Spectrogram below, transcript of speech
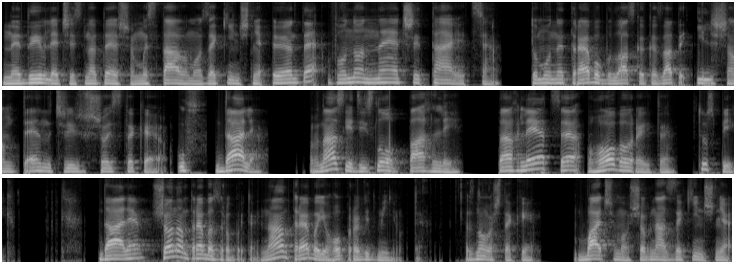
Не дивлячись на те, що ми ставимо закінчення ЕНТ, воно не читається. Тому не треба, будь ласка, казати іль chante чи щось таке. Уф. Далі. В нас є дієслово parler. Parler – це говорити. To speak. Далі, що нам треба зробити? Нам треба його провідмінювати. Знову ж таки, бачимо, що в нас закінчення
